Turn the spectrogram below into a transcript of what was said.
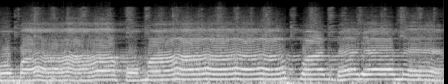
હોમા હોમા પાંડર્યાને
